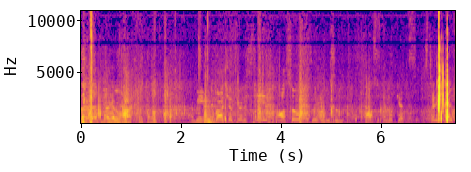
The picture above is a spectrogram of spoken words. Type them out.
I gotta relax sometimes. I maybe brought you up here to see also, so we can do some, also to look at study types.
